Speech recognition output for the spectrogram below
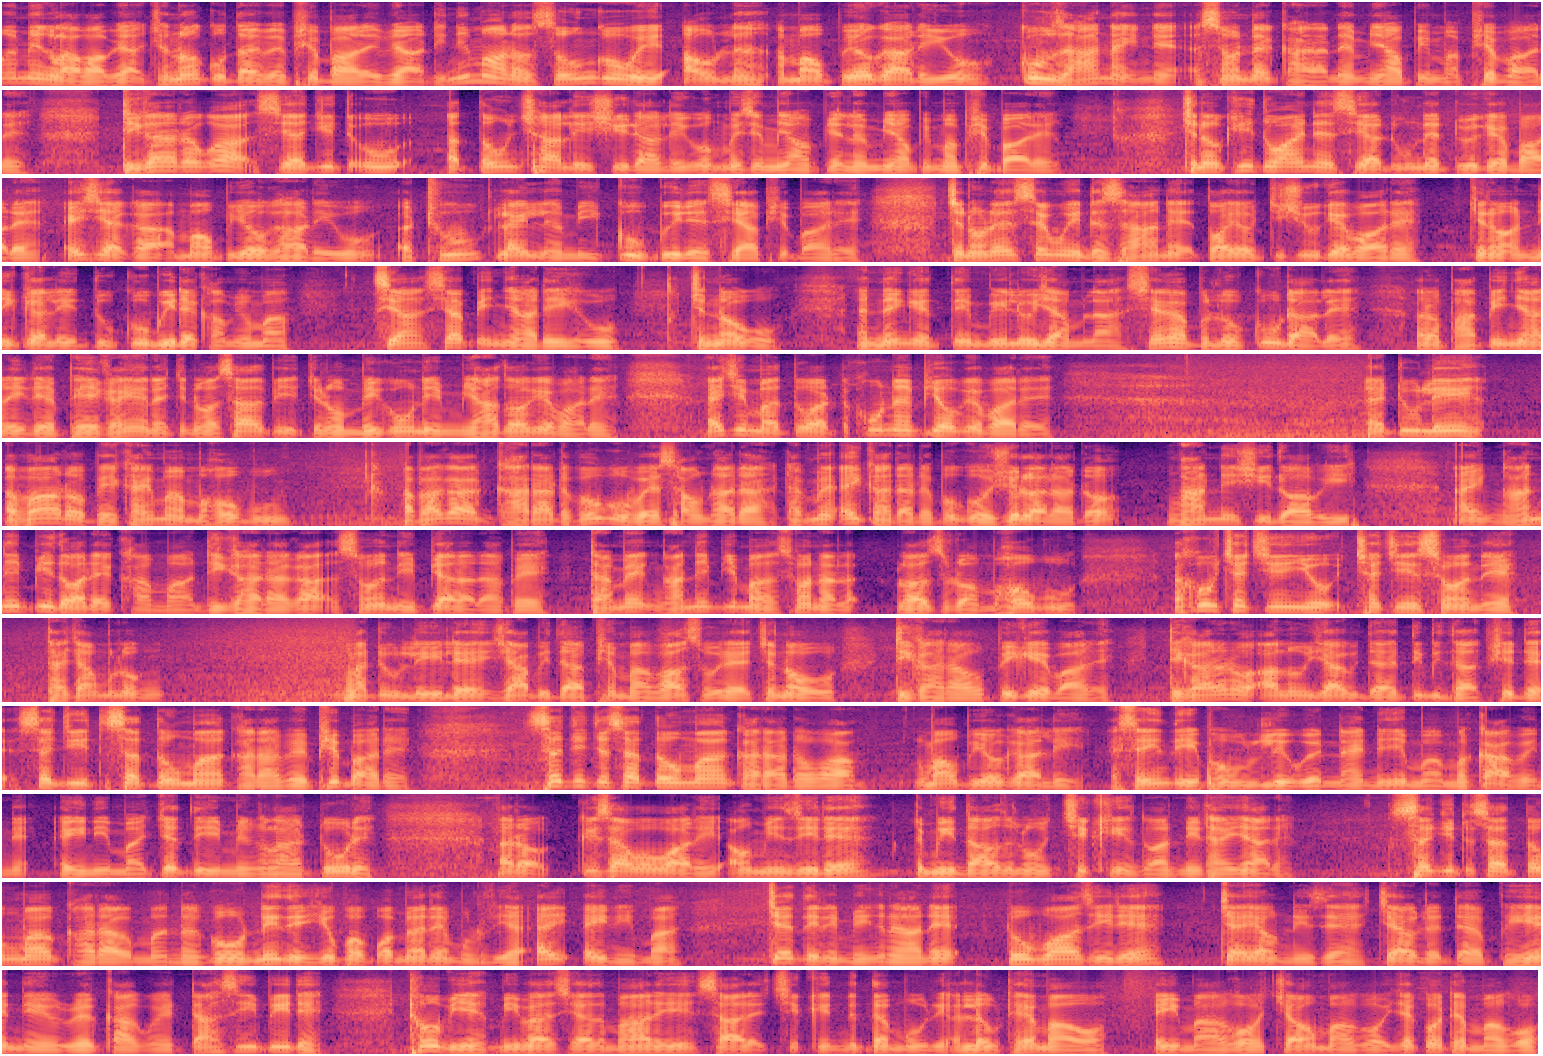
မွေးမင်္ဂလာပါဗျကျွန်တော်ကိုတိုက်ပဲဖြစ်ပါတယ်ဗျဒီနေ့မှာတော့စုံကိုဝေအောက်လန်းအမောက်ပယောဂတွေကိုကုစားနိုင်တဲ့အစွမ်းတက်ကာတာနဲ့မြောက်ပေးမှာဖြစ်ပါတယ်ဒီကာတာတော့ကဆရာကြီးတူအသုံးချလေးရှိတာလေးကိုမေ့စင်မြောက်ပြန်လည်မြောက်ပေးမှာဖြစ်ပါတယ်ကျွန်တော်ခီးသွားရင်းနဲ့ဆရာတူနဲ့တွေ့ခဲ့ပါတယ်အဲ့ဆရာကအမောက်ပယောဂတွေကိုအထူးလိုက်လံပြီးကုပေးတဲ့ဆရာဖြစ်ပါတယ်ကျွန်တော်လည်းစိတ်ဝင်တစားနဲ့သွားရောက်ကြည့်ရှုခဲ့ပါတယ်ကျွန်တော်အနိကလေးသူကုပေးတဲ့ခါမျိုးမှာ ဆရာဆရာပညာတွေကိုကျွန်တော်ကိုအနေငယ်သင်ပေးလို့ရမလားဆရာကဘယ်လိုကုတာလဲအဲ့တော့ဘာပညာတွေတဲ့ဘယ်ခိုင်းရလဲကျွန်တော်အစအပြည့်ကျွန်တော်မိကုန်းတွေများသွားခဲ့ပါတယ်အဲ့ချိန်မှာသူကတခုနဲ့ပြောခဲ့ပါတယ်အတူလေးအဘတော့ဘယ်ခိုင်းမှမဟုတ်ဘူးအဘကဂါရာတစ်ပုတ်ကိုပဲဆောင်းထားတာဒါပေမဲ့အဲ့ဂါရာတစ်ပုတ်ကိုရွတ်လာလာတော့9နှစ်ရှိသွားပြီအဲ့9နှစ်ပြည့်သွားတဲ့အခါမှာဒီဂါရာကအစွမ်းနေပြလာတာပဲဒါပေမဲ့9နှစ်ပြည့်မှစွမ်းတာလားဆိုတော့မဟုတ်ဘူးအခုချက်ချင်းရုပ်ချက်ချင်းစွမ်းတယ်ဒါကြောင့်မလို့ ငါတူလေးလဲရပြီသားဖြစ်မှာပါဆိုတော့ကျွန်တော်ဒီကာရာကိုပေးခဲ့ပါတယ်ဒီကာရာတော့အလုံးရပြီသားတိပိသားဖြစ်တဲ့စက်ကြီး33မှားကာရာပဲဖြစ်ပါတယ်စက်ကြီး33မှားကာရာတော့ဟာအမောက်ပြောကလေးအစိမ့်သေးဖုတ်လေးကိုနိုင်နေမှာမကဘဲနဲ့အိမ်ဒီမှာကြက်တီမင်္ဂလာတိုးတယ်အဲ့တော့ကိစ္စဝဝတွေအောင်မြင်စေတယ်တမိသားစုလုံးချစ်ခင်သွားနေထိုင်ရတယ်စက်ကြီး33မှားကာရာမန်နကိုနေ့စဉ်ရုပ်ဖတ်ပွားများတဲ့မူလူတွေကအဲ့အိမ်ဒီမှာကြက်တီမင်္ဂလာနဲ့တိုးပွားစေတယ် ကြောက်ရောက်နေစေကြောက်လက်တက်ဘေးရနေရကာကွယ်တားဆီးပေးတယ်ထို့ပြင်မိဘဆရာသမားတွေစတဲ့ချစ်ခင်နှစ်သက်မှုတွေအလုတ်ထဲမှာရောအိမ်မှာရောကျောင်းမှာရောရက်ကွက်ထဲမှာရော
